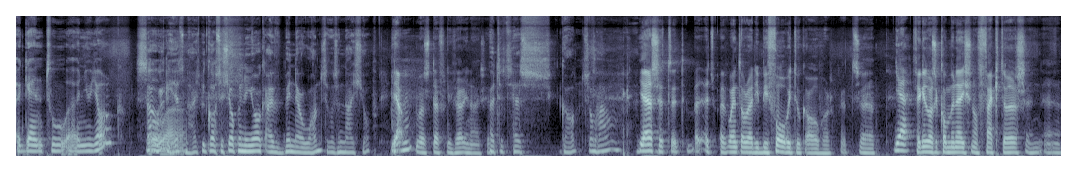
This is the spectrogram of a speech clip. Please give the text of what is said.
again to uh, New York. So oh, really? Uh, that's nice. Because the shop in New York, I've been there once. It was a nice shop. Yeah, mm-hmm. it was definitely very nice. Yeah. But it has gone somehow? Yes, it, it, it, went already before we took over. It's, uh, yeah. I think it was a combination of factors and. Uh,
